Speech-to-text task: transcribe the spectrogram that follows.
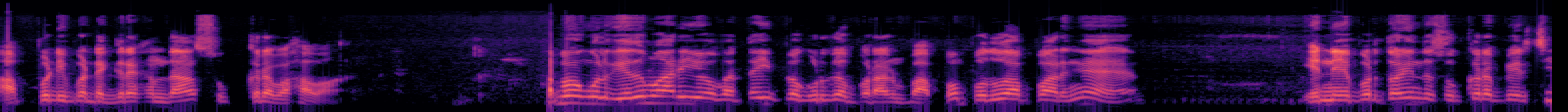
அப்படிப்பட்ட கிரகம் தான் சுக்கர பகவான். அப்ப உங்களுக்கு எது மாதிரி யோகத்தை இப்ப கொடுக்க போறான்னு பார்ப்போம். பொதுவா பாருங்க என்னை பொறுத்தவரை இந்த சுக்கர பயிற்சி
